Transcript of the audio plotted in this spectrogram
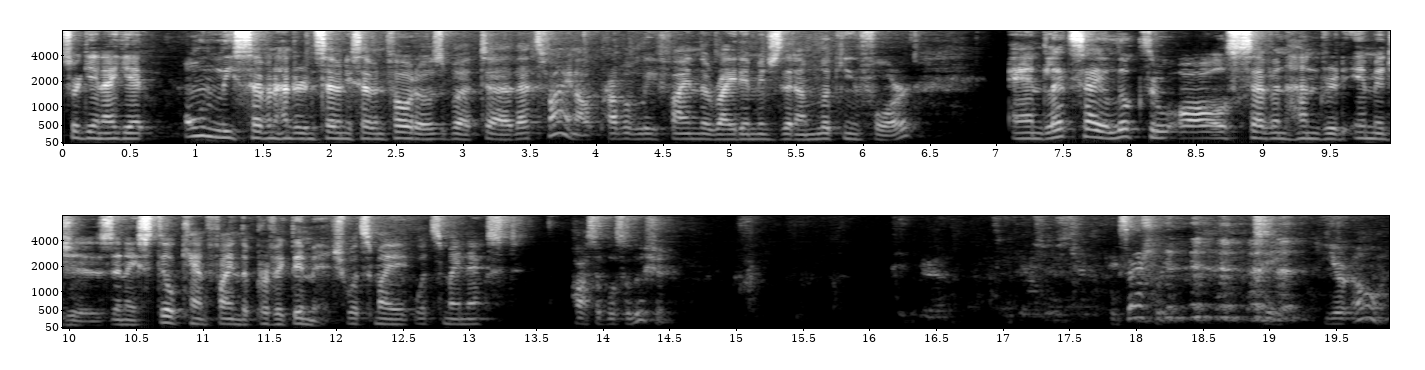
So again, I get only 777 photos, but uh, that's fine. I'll probably find the right image that I'm looking for. And let's say I look through all 700 images and I still can't find the perfect image. What's my, what's my next possible solution? Exactly. take your own.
